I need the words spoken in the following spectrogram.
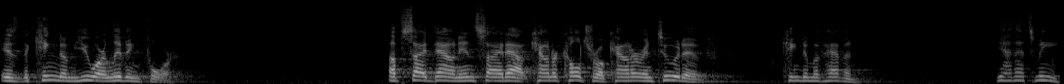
is the kingdom you are living for? Upside down, inside out, countercultural, counterintuitive, kingdom of heaven. Yeah, that's me.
